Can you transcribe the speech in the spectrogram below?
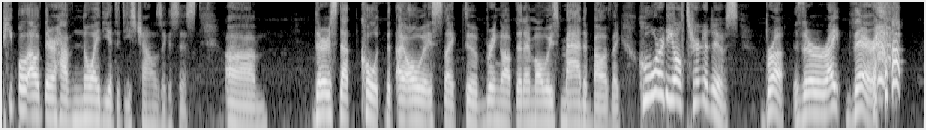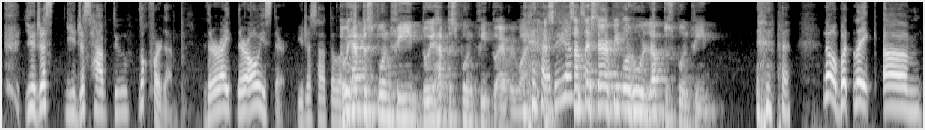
people out there have no idea that these channels exist. Um, there's that quote that I always like to bring up that I'm always mad about. Like, who are the alternatives? bruh, they're right there. you just you just have to look for them. They're right. They're always there. You just have to Do we have to spoon feed? Do we have to spoon feed to everyone? Do Because you to? sometimes there are people who love to spoon feed. no, but like um,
